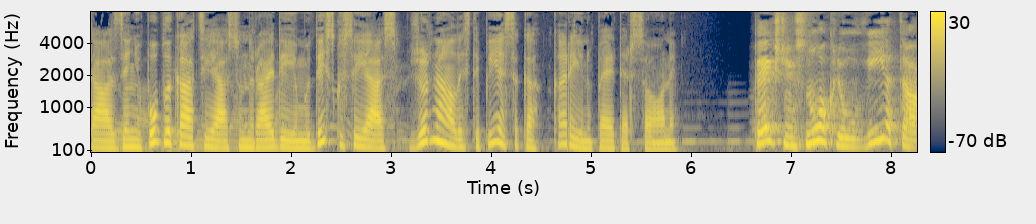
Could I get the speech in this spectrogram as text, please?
Tā ziņu publikācijās un raidījumu diskusijās žurnālisti piesaka Karinu Petersoni. Pēkšņi es nokļuvu vietā,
